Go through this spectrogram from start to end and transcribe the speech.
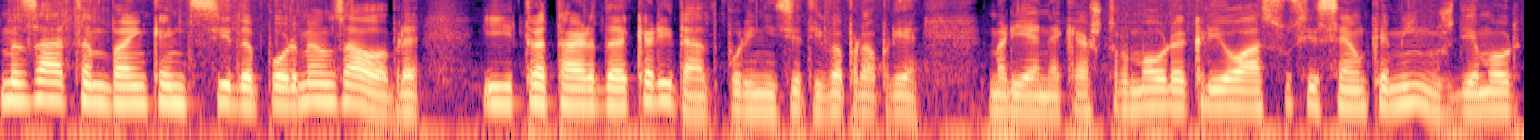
mas há também quem decida pôr mãos à obra e tratar da caridade por iniciativa própria. Mariana Castro Moura criou a Associação Caminhos de Amor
